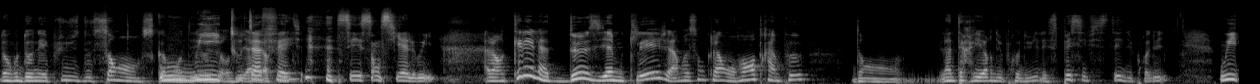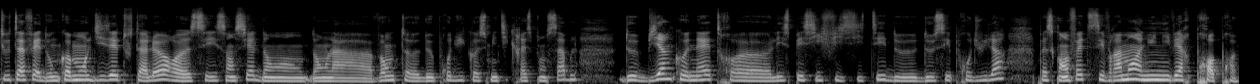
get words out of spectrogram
Donc donner plus de sens, comme on dit Oui, tout à, fait. C'est essentiel, oui. Alors, quelle est la deuxième clé? J'ai l'impression que là, on rentre un peu dans l'intérieur du produit, les spécificités du produit. Oui, tout à fait. Donc, comme on le disait tout à l'heure, euh, c'est essentiel dans, dans, la vente de produits cosmétiques responsables de bien connaître euh, les spécificités de, de ces produits-là, parce qu'en fait, c'est vraiment un univers propre.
